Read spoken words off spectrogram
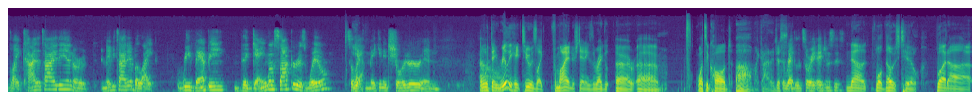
like kind of tied in or maybe tied in, but like revamping the game of soccer as well. So yeah. like making it shorter and. Well, what they um, really hate too is like, from my understanding, is the regular. Uh, uh, what's it called? Oh my god, I just the said, regulatory agencies. No, well those two, but uh,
